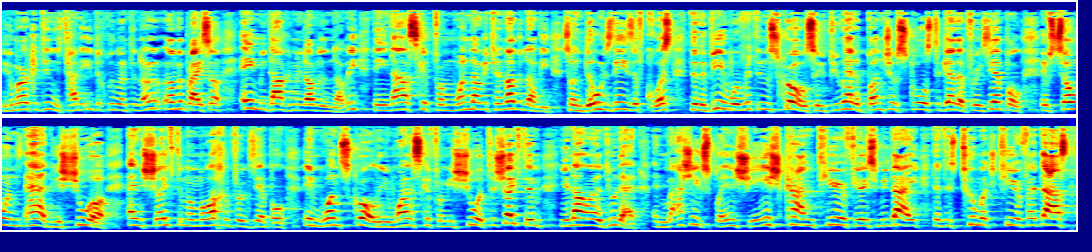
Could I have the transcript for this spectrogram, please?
The Gemara continues, Tani Idach, we learned another, Navi the Navi, then you now skip from one Navi to another Navi. So in those days, of course, the Naviim were written in scrolls. So if you had a bunch of scrolls together, for example, if someone had Yeshua and Shaiftim and Malachim, for example, in one scroll, and you want to skip from Yeshua to Shaiftim, you're not allowed to do that. And Rashi explains, Sheish Kan Tir Fiyos Midai, that there's too much Tir Fadas,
